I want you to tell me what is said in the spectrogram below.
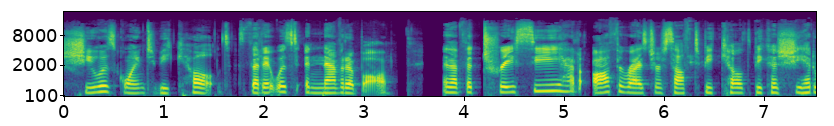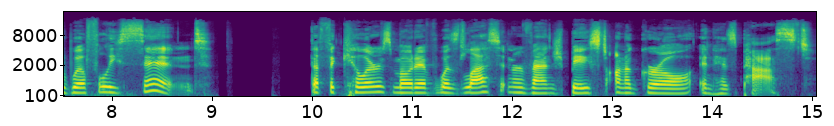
she was going to be killed, that it was inevitable, and that the Tracey had authorized herself to be killed because she had willfully sinned. That the killer's motive was less in revenge based on a girl in his past.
